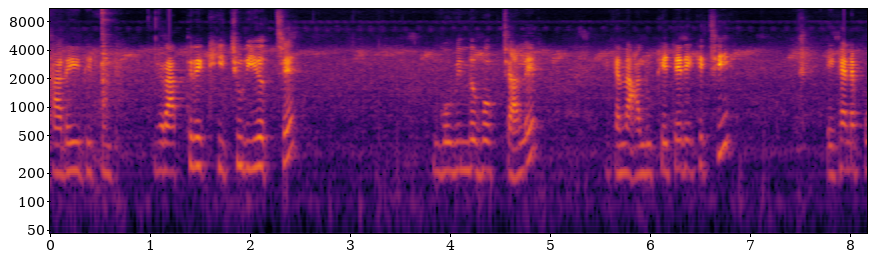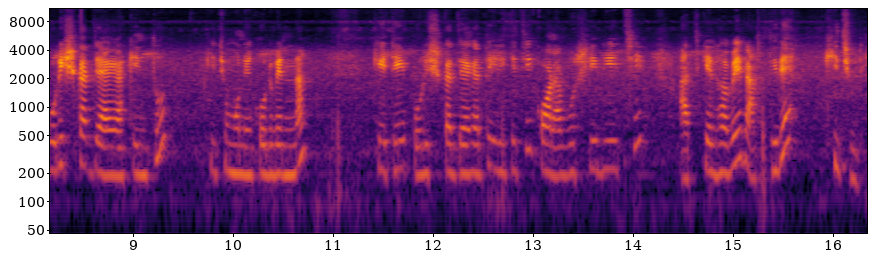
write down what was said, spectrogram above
আর এই দেখুন রাত্রে খিচুড়ি হচ্ছে। গোবিন্দভোগ চালের। এখানে আলু কেটে রেখেছি। এখানে পরিষ্কার জায়গা কিন্তু কিছু মনে করবেন না। কেটে পরিষ্কার জায়গাতেই রেখেছি কড়া বসিয়ে দিয়েছি। আজকের হবে রাত্রিরে খিচুড়ি।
